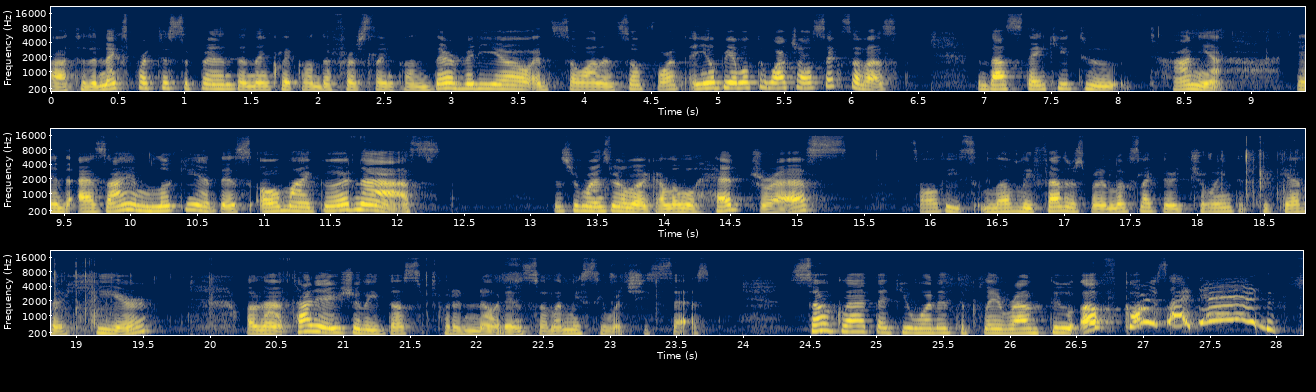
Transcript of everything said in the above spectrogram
uh, to the next participant and then click on the first link on their video and so on and so forth. And you'll be able to watch all six of us. And that's thank you to Tanya. And as I am looking at this, oh my goodness, this reminds me of like a little headdress. It's all these lovely feathers, but it looks like they're joined together here. Well, now Tanya usually does put a note in, so let me see what she says. So glad that you wanted to play round two. Of course I did!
